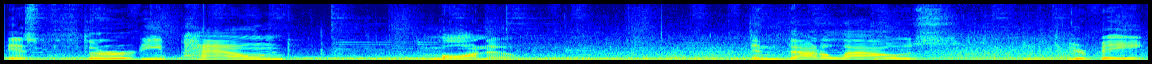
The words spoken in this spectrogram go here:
is 30 pound mono. And that allows your bait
